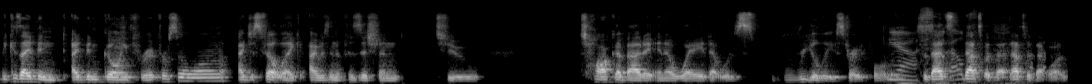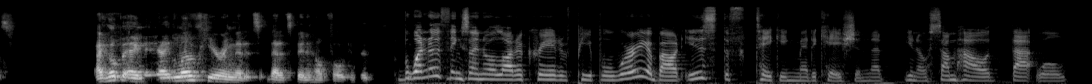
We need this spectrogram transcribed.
because I'd been I'd been going through it for so long, I just felt like I was in a position to talk about it in a way that was really straightforward. Yeah, So so that's that's what that that's what that was. I hope I, I love hearing that it's that it's been helpful But one of the things I know a lot of creative people worry about is the f- taking medication that, you know, somehow that will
